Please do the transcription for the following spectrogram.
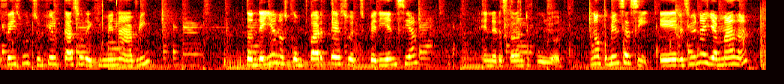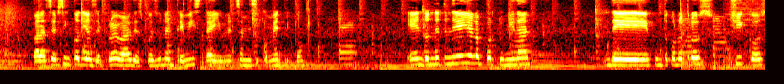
Facebook surgió el caso de Jimena Abril, donde ella nos comparte su experiencia en el restaurante Puyol. No, comienza así. Eh, recibió una llamada para hacer cinco días de prueba después de una entrevista y un examen psicométrico, en donde tendría ella la oportunidad de, junto con otros chicos,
